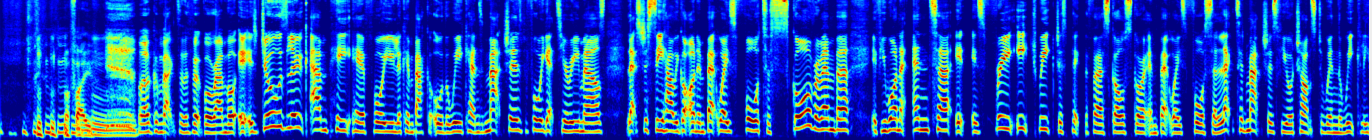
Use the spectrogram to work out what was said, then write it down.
My fave. Mm. Welcome back to the Football Ramble. It is Jules, Luke, and Pete here for you, looking back at all the weekend's matches. Before we get to your emails, let's just see how we got on in Betway's four to score. Remember, if you want to enter, it is free each week. Just pick the first goal scorer in Betway's four selected matches for your chance to win the weekly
